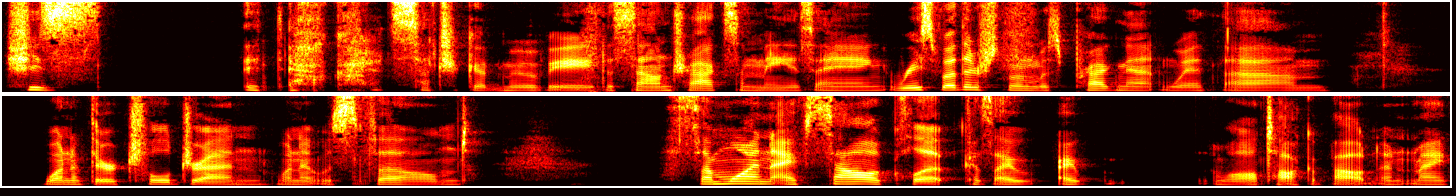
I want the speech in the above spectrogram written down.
she's it oh god, it's such a good movie. The soundtrack's amazing. Reese Witherspoon was pregnant with um one of their children when it was filmed. Someone I saw a clip because I I well I'll talk about in my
